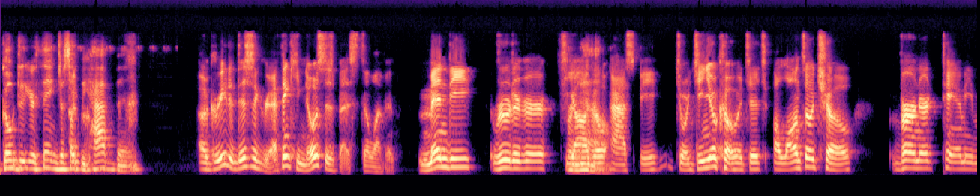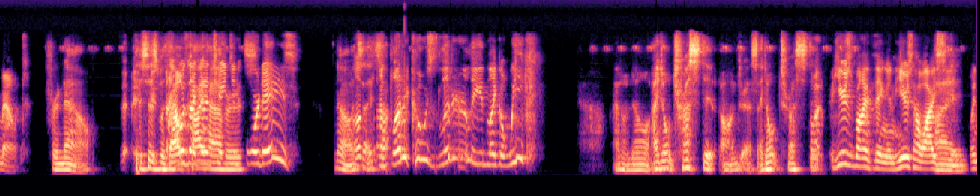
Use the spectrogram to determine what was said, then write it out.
go do your thing, just like we have been. Agree to disagree. I think he knows his best eleven. Mendy, Rudiger, Thiago. Azpi, Jorginho Kovacic, Alonso Cho, Werner, Tammy, Mount. For now, eh, this is eh, How without is that going to change in four days? No, it's, At- it's not. Atletico is literally in like a week. I don't know. I don't trust it, Andres. I don't trust it. But here's my thing, and here's how I see I- it. When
